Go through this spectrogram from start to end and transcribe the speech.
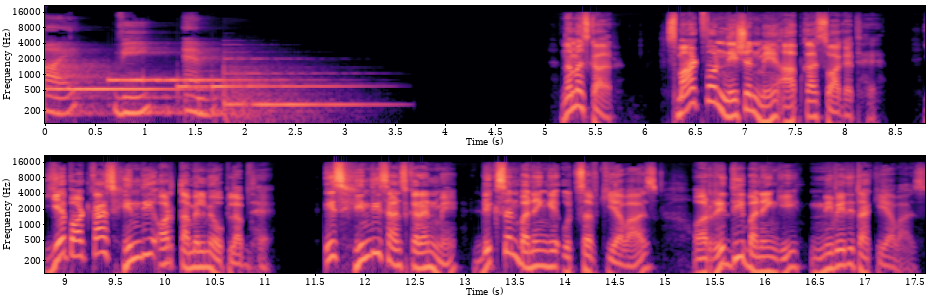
I वी एम नमस्कार। स्मार्टफ़ोन नेशन में आपका स्वागत है। यह पॉडकास्ट हिंदी और तमिल में उपलब्ध है। इस हिंदी संस्करण में डिक्सन बनेंगे उत्सव की आवाज़ और रिद्धि बनेंगी निवेदिता की आवाज़।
